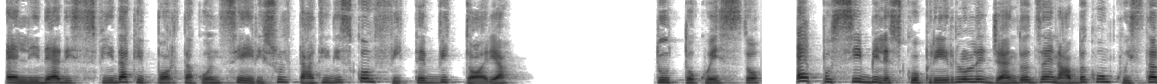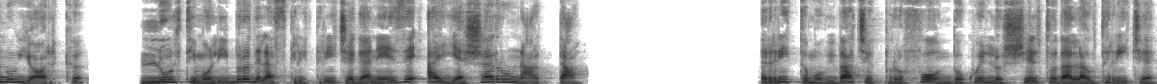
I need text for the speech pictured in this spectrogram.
è l'idea di sfida che porta con sé i risultati di sconfitta e vittoria. Tutto questo è possibile scoprirlo leggendo Zainab conquista New York, l'ultimo libro della scrittrice ghanese Ayesha Runatta. Ritmo vivace e profondo quello scelto dall'autrice,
